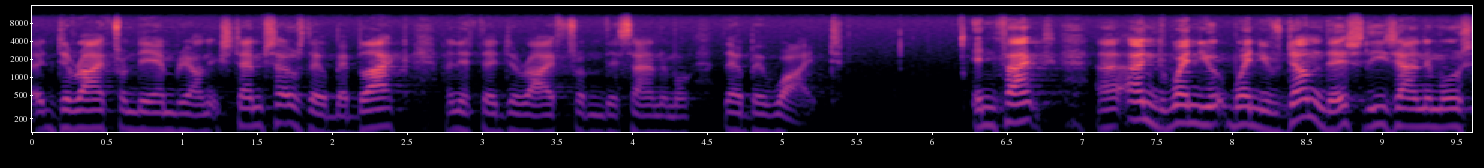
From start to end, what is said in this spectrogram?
uh, derived from the embryonic stem cells, they'll be black. And if they're derived from this animal, they'll be white. In fact, uh, and when, you, when you've done this, these animals,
